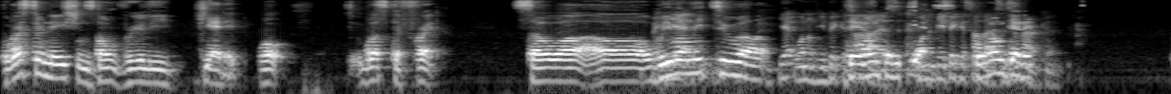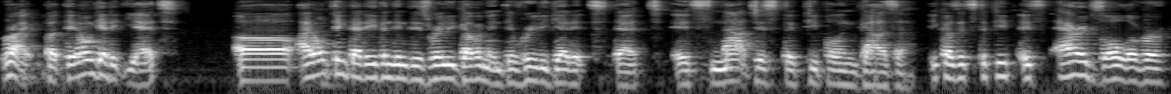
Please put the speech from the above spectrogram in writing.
The Western nations don't really get it. Well, what's the threat? So uh, uh we yet, will need to. Uh, yet one of your biggest allies, one of your biggest allies is America. It. Right, but they don't get it yet. Uh, I don't think that even in the Israeli government they really get it that it's not just the people in Gaza because it's the people, it's Arabs all over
